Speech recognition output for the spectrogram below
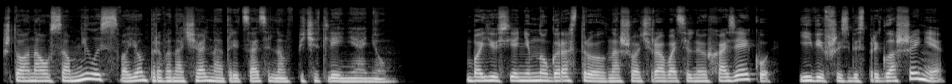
что она усомнилась в своем первоначально отрицательном впечатлении о нем. «Боюсь, я немного расстроил нашу очаровательную хозяйку, явившись без приглашения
